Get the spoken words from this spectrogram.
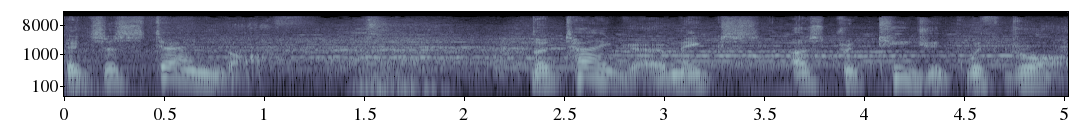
It's a standoff. The tiger makes a strategic withdrawal.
